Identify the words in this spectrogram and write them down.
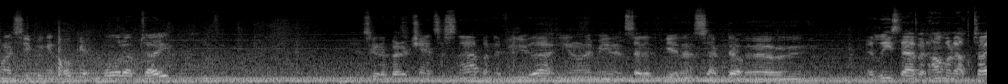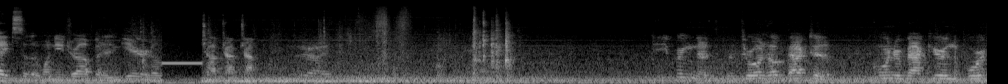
Want to see if we can hook it and pull it up tight? It's got a better chance of snapping if you do that. You know what I mean? Instead of getting it sucked up. Yeah, right. At least have it humming up tight so that when you drop it in gear, it'll chop, chop, chop. Right. Can bring the, the throwing hook back to the corner back here in the port?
